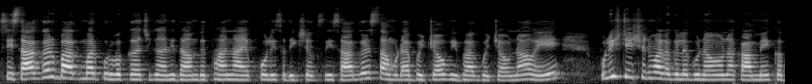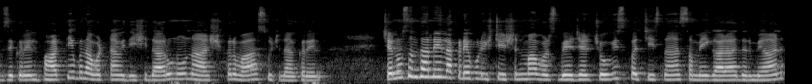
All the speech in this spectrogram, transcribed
શ્રી સાગર બાગમાર પૂર્વ કચ્છ ગાંધીધામ તથા નાયબ પોલીસ અધિક્ષક શ્રી સાગર સામુડા ભચાઉ વિભાગ ભચાઉનાઓએ પોલીસ સ્ટેશનમાં અલગ અલગ ગુનાઓના કામે કબજે કરેલ ભારતીય બનાવટના વિદેશી દારૂનો નાશ કરવા સૂચના કરેલ. જેનુસંધાને લાકડીયા પોલીસ સ્ટેશનમાં વર્ષ બે હજાર ચોવીસ પચીસના સમયગાળા દરમિયાન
